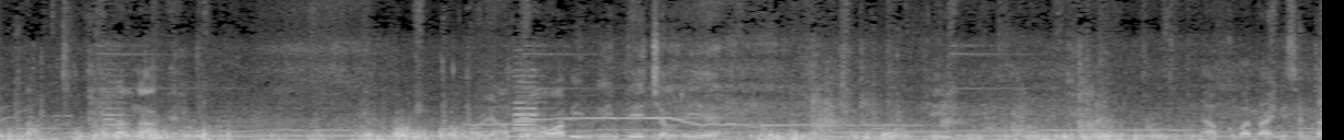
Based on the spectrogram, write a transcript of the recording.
इतना खतरनाक है। और यहाँ पे हवा भी इतनी तेज़ चल रही है कि मैं आपको बता ही नहीं सकता।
